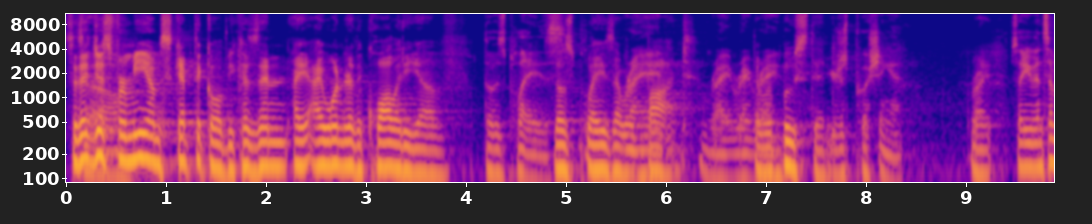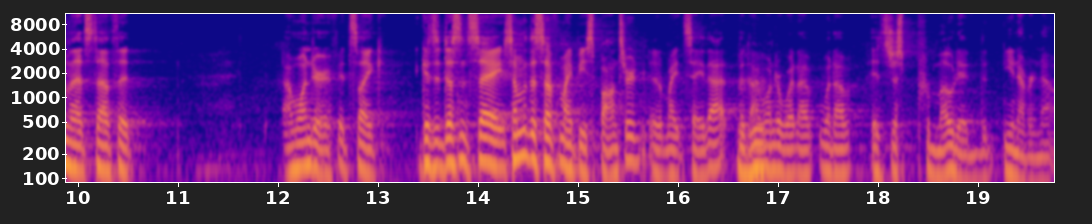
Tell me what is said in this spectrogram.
So that just for me, I'm skeptical because then I, I wonder the quality of Those plays. those plays that were right. bought, Right. Right. Right. That right. were boosted. You're just pushing it. Right. So even some of that stuff that I wonder if it's like because it doesn't say some of the stuff might be sponsored. It might say that, but I Mhm. wonder what I, what I, it's just promoted. That you never know,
